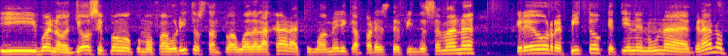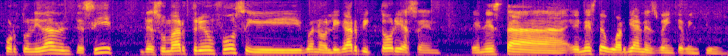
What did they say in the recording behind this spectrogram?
y bueno, yo sí pongo como favoritos tanto a Guadalajara como a América para este fin de semana. Creo, repito, que tienen una gran oportunidad ante sí de sumar triunfos y bueno, ligar victorias en, en, esta, en este Guardianes 2021.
